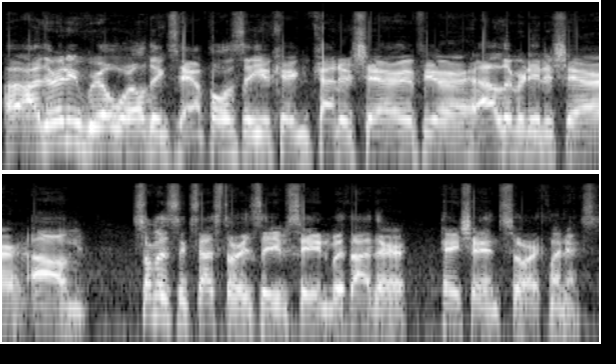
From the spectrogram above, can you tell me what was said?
Are, are there any real world examples that you can kind of share if you're at liberty to share um, some of the success stories that you've seen with either patients or clinics?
